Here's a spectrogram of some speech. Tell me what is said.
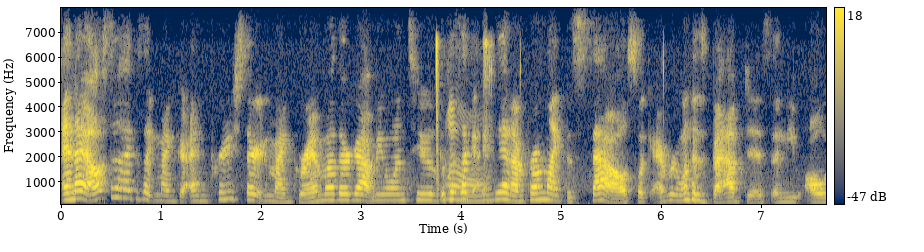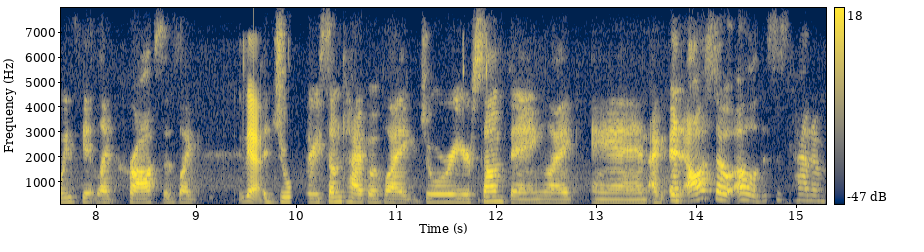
And I also had, cause like my, I'm pretty certain my grandmother got me one too. Because like again, I'm from like the South, so like everyone is Baptist, and you always get like crosses like yeah. a jewelry, some type of like jewelry or something like. And I, and also, oh, this is kind of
